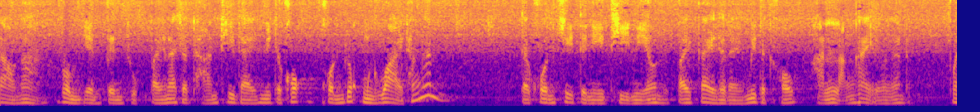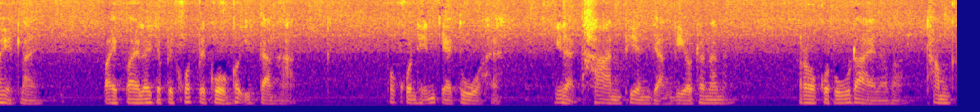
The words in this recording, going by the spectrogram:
ก้าวหน้า ร่มเย็นเป็นสุขไปนสถานที่ใดมีแต่คกคนยกมือไหว้ทั้งนั้น แต่คนขี้ตนีทีเหนียวไปใกล้เที่ไหนมีแต่เขาหันหลังให้เหมือนกันเพราะเหตุไรไปไปแล้วจะไปคดไปโกงเขาอีกต่างหากเพราะคนเห็นแก่ตัวฮะนี่แหละทานเพียงอย่างเดียวเท่านั้น เราก็รู้ได้แล้วว่าทำค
